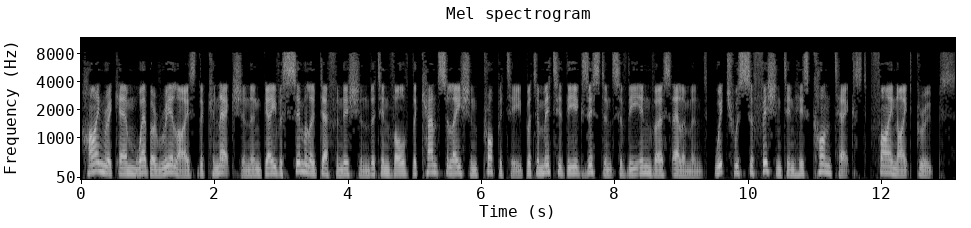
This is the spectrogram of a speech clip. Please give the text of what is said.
Heinrich M. Weber realized the connection and gave a similar definition that involved the cancellation property but omitted the existence of the inverse element, which was sufficient in his context finite groups.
